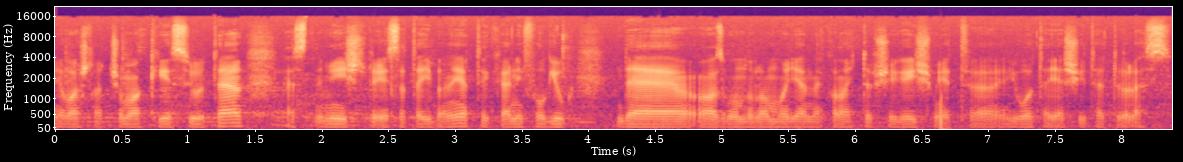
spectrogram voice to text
javaslatcsomag készült el, ezt mi is részleteiben értékelni fogjuk, de azt gondolom, hogy ennek a nagy többsége ismét jól teljesíthető lesz.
